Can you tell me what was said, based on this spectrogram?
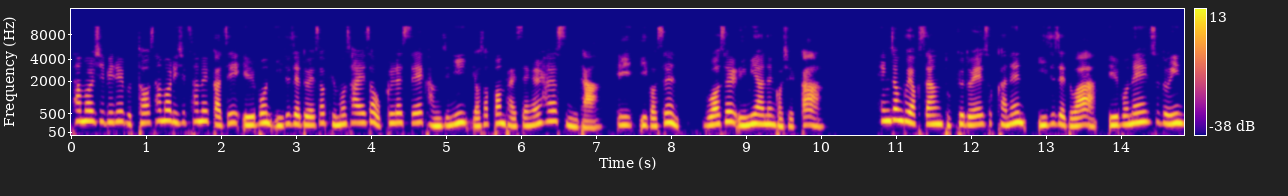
3월 11일부터 3월 23일까지 일본 이즈제도에서 규모 4에서 5클래스의 강진이 6번 발생을 하였습니다. 이, 이것은 무엇을 의미하는 것일까? 행정구역상 도쿄도에 속하는 이즈제도와 일본의 수도인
